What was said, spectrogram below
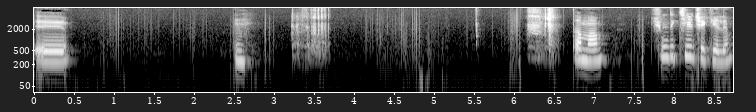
Ee. Tamam. Şimdi kill çekelim.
